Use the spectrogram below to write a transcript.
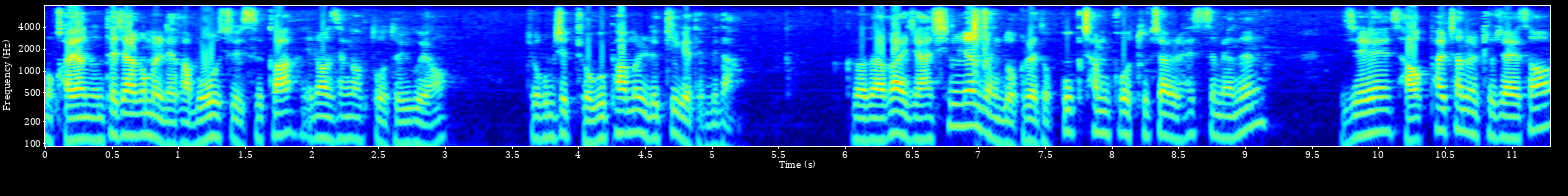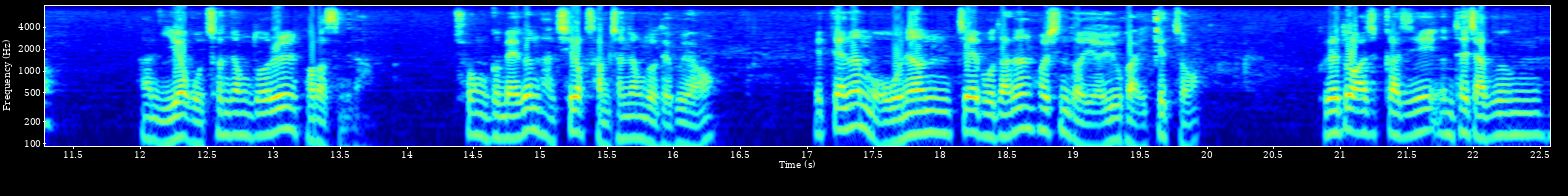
뭐 과연 은퇴 자금을 내가 모을 수 있을까? 이런 생각도 들고요. 조금씩 조급함을 느끼게 됩니다. 그러다가 이제 한 10년 정도 그래도 꾹 참고 투자를 했으면은 이제 4억 8천을 투자해서 한 2억 5천 정도를 벌었습니다. 총 금액은 한 7억 3천 정도 되고요. 이때는 뭐 5년째보다는 훨씬 더 여유가 있겠죠. 그래도 아직까지 은퇴 자금은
